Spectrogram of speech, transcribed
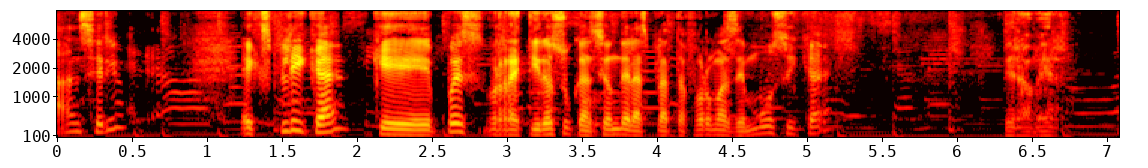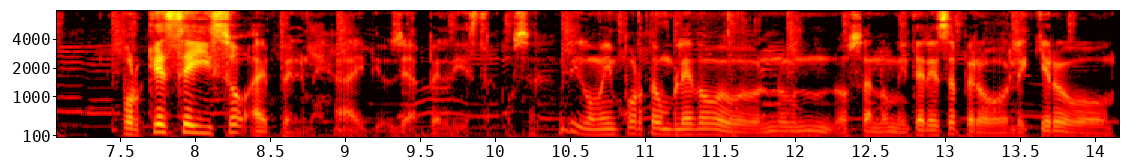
¿Ah, en serio? Explica que pues retiró su canción de las plataformas de música. Pero a ver, ¿Por qué se hizo? Ay, espérenme. Ay, Dios, ya perdí esta cosa. Digo, me importa un bledo, o sea, no me interesa, pero le quiero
